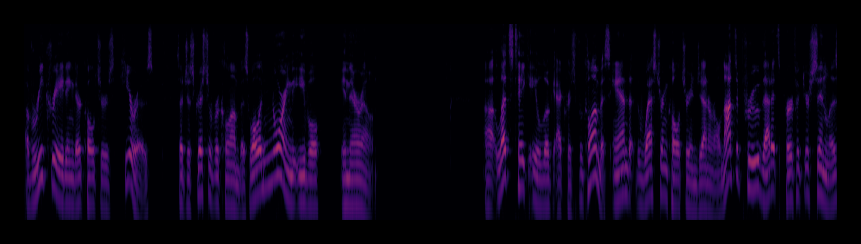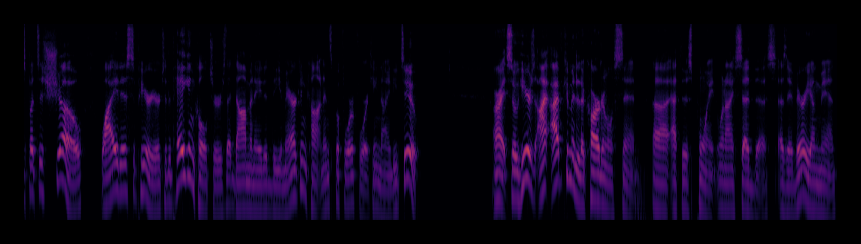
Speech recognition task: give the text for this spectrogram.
of recreating their culture's heroes, such as Christopher Columbus, while ignoring the evil in their own. Uh, let's take a look at Christopher Columbus and the Western culture in general, not to prove that it's perfect or sinless, but to show why it is superior to the pagan cultures that dominated the American continents before 1492. All right, so here's I, have committed a cardinal sin uh, at this point when I said this as a very young man,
